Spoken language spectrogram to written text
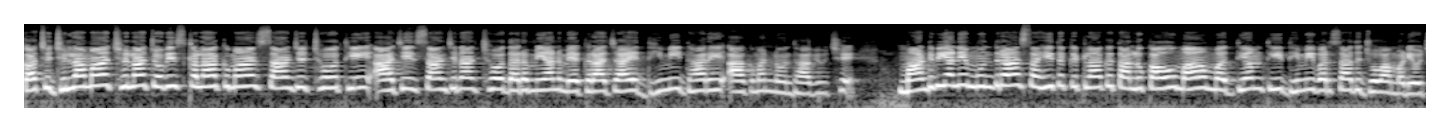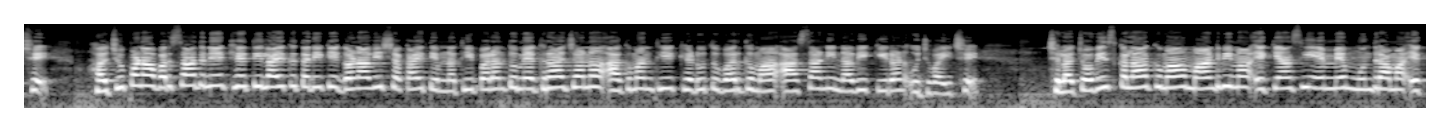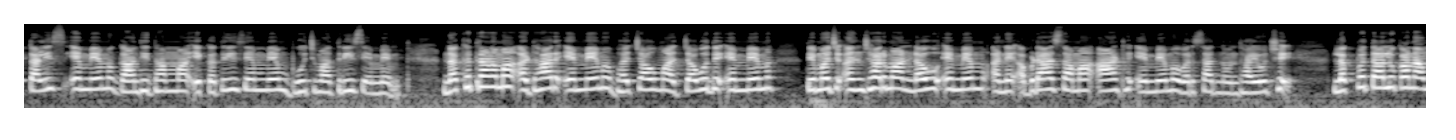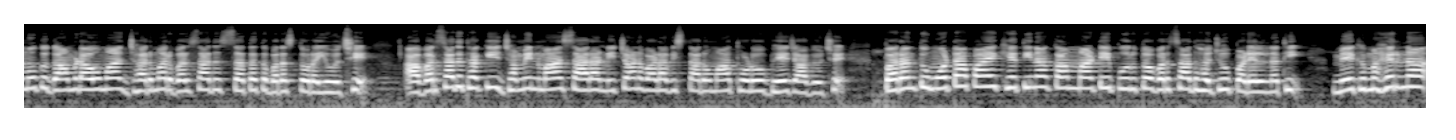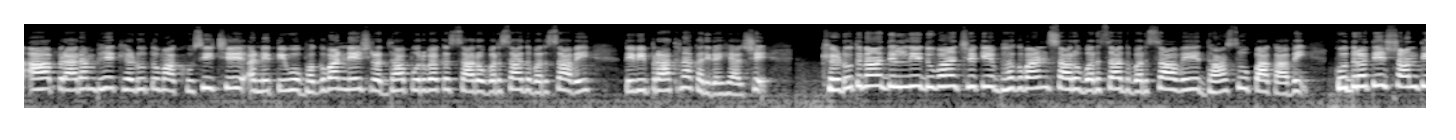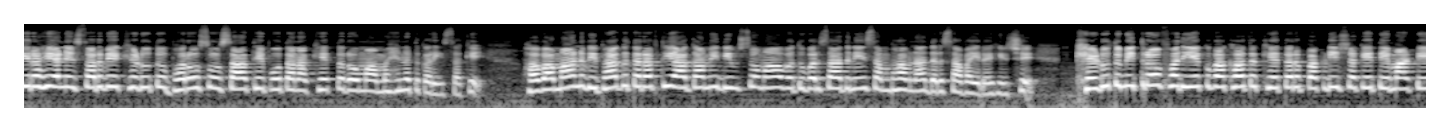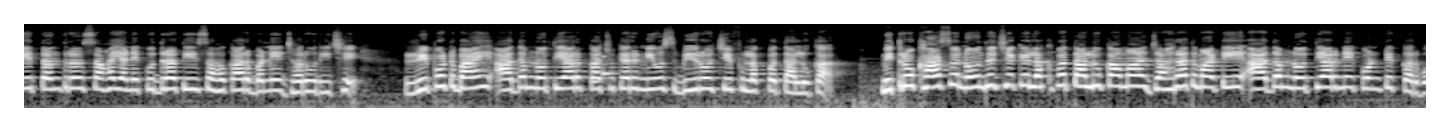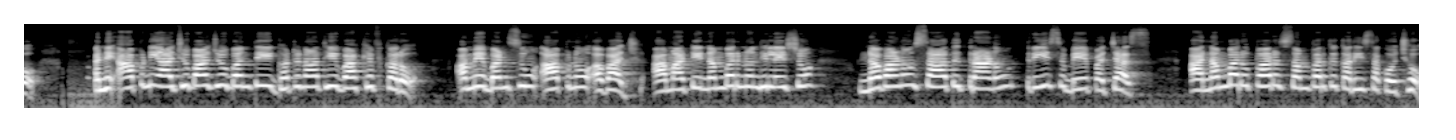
કચ્છ જિલ્લામાં છેલ્લા ચોવીસ કલાકમાં સાંજ છ થી આજે સાંજના છ દરમિયાન મેઘરાજાએ ધીમી ધારે આગમન નોંધાવ્યું છે. માંડવી અને મુન્દ્રા સહિત કેટલાક તાલુકાઓમાં મધ્યમથી ધીમી વરસાદ જોવા મળ્યો છે. હજુ પણ આ વરસાદને ખેતીલાયક તરીકે ગણાવી શકાય તેમ નથી, પરંતુ મેઘરાજાના આગમનથી ખેડૂત વર્ગમાં આશાની નવી કિરણ ઉજવાઈ છે. છેલ્લા ચોવીસ કલાકમાં માંડવીમાં એક્યાસી એમએમ મુન્દ્રામાં એકતાલીસ એમએમ, ગાંધીધામમાં એકત્રીસ એમએમ, ભુજમાં ત્રીસ એમએમ. નખત્રાણામાં અઢાર એમએમ, ભચાઉમાં ચૌદ એમએમ, તેમજ અંજારમાં નવ એમએમ અને અબડાસામાં આઠ એમએમ વરસાદ નોંધાયો છે. લખપત તાલુકાના અમુક ગામડાઓમાં ઝરમર વરસાદ સતત વરસતો રહ્યો છે. આ વરસાદ થકી જમીનમાં સારા નીચાણવાળા વિસ્તારોમાં થોડો ભેજ આવ્યો છે. પરંતુ મોટા પાયે ખેતીના કામ માટે પૂરતો વરસાદ હજુ પડેલ નથી. મેઘમહેરના આ પ્રારંભે ખેડૂતોમાં ખુશી છે અને તેઓ ભગવાનને શ્રદ્ધાપૂર્વક સારો વરસાદ વરસાવે તેવી પ્રાર્થના કરી રહ્યા છે. ખેડૂતના દિલની દુવા છે કે ભગવાન સારો વરસાદ વરસાવે, ધાસુ પાક આવે. કુદરતી શાંતિ રહે અને સર્વે ખેડૂતો ભરોસો સાથે પોતાના ખેતરોમાં મહેનત કરી શકે. હવામાન વિભાગ તરફથી આગામી દિવસોમાં વધુ વરસાદની સંભાવના દર્શાવાઈ રહી છે. ખેડૂત મિત્રો, ફરી એક વખત ખેતર પકડી શકે તે માટે તંત્ર સહાય અને કુદરતી સહકાર બંને જરૂરી છે. રિપોર્ટ બાય આદમ નોતિયાર, કચ્છકેર ન્યૂઝ બ્યુરો ચીફ લખપત તાલુકા. મિત્રો, ખાસ નોંધ છે કે લખપત તાલુકામાં જાહેરાત માટે આદમ નોતિયારને કોન્ટેક કરવો અને આપની આજુબાજુ બનતી ઘટનાથી વાકેફ કરો. અમે બનશું આપનો અવાજ. આ માટે નંબર નોંધી લેશો નવ્વાણું સાત ત્રાણું ત્રીસ બે પચાસ. આ નંબર ઉપર સંપર્ક કરી શકો છો.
